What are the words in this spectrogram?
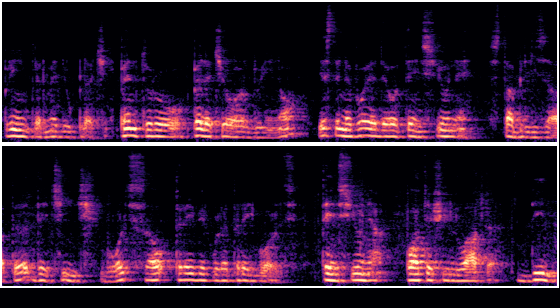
prin intermediul plăcii. Pentru PLC-ul Arduino este nevoie de o tensiune stabilizată de 5 volți sau 3,3 volți. Tensiunea poate fi luată din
